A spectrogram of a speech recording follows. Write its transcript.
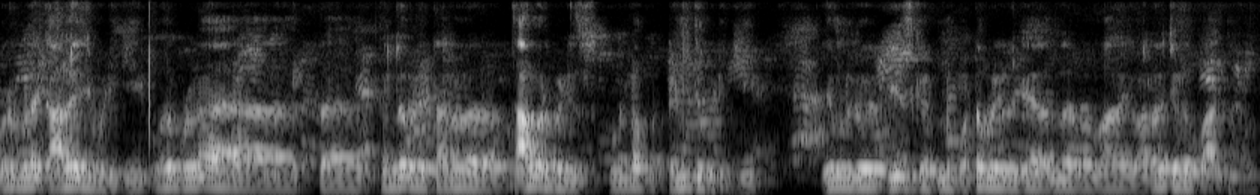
ஒரு பிள்ளை காலேஜ் படிக்கி. ஒரு பிள்ளை திருந்தபடி தர தாமரப்பட்டி ஸ்கூலில் டென்த்து படிக்கி. இவங்களுக்கு ஃபீஸ் கட்டணும் பொட்டை பிள்ளைகளுக்கு அந்த வ- வர வச்சு பார்க்கணும்.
